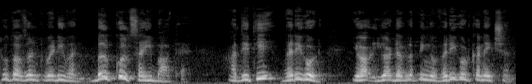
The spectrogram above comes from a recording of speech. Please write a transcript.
2021 बिल्कुल सही बात है Aditi very good you are you are developing a very good connection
